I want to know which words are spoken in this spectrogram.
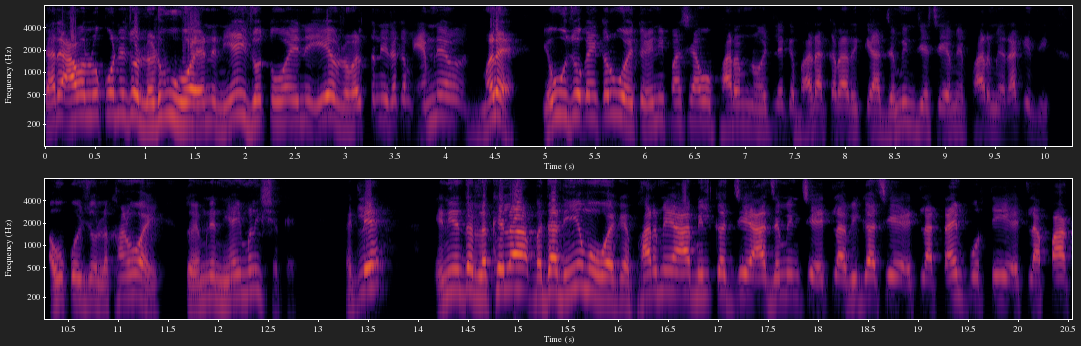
ત્યારે આવા લોકોને જો લડવું હોય અને ન્યાય જોતો હોય અને એ વળતરની રકમ એમને મળે, એવું જો કંઈ કરવું હોય તો એની પાસે આવો ફાર્મનો એટલે કે ભાડા કરાર કે આ જમીન જે છે અમે ફાર્મે રાખી હતી, આવું કોઈ જો લખાણ હોય તો એમને ન્યાય મળી શકે. એટલે એની અંદર લખેલા બધા નિયમો હોય કે ફાર્મે આ મિલકત છે, આ જમીન છે, એટલા વીઘા છે, એટલા ટાઈમ પૂરતી, એટલા પાક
